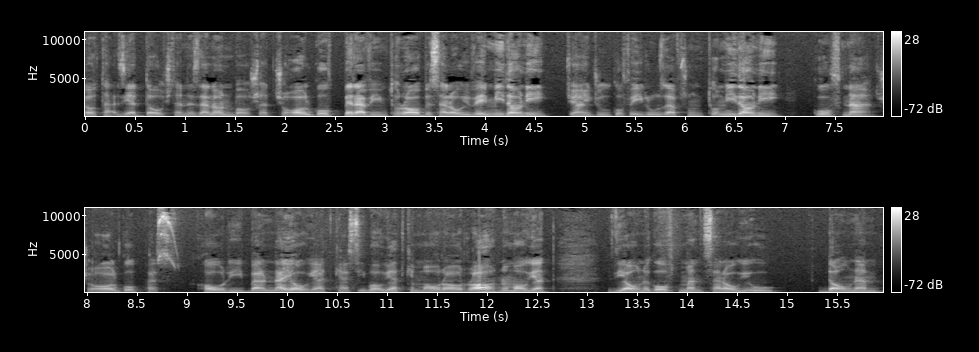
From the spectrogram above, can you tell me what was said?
یا تعذیت داشتن زنان باشد. شغال گفت برویم تو را به سرای وی میدانی. جنگجوی گفت ای روز افسون تو میدانی؟ گفت نه. شغال گفت پس کاری بر نیاید. کسی باید که ما را راه نماید. زیانه گفت من سرای او دانم.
